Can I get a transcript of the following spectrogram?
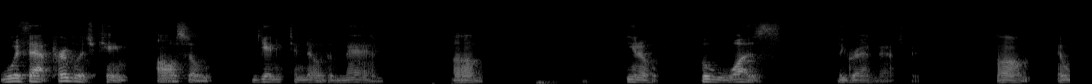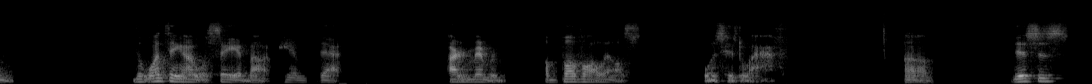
with that privilege came also getting to know the man, um, you know, who was the grandmaster Um, and the one thing I will say about him that I remember above all else was his laugh. Um, this is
